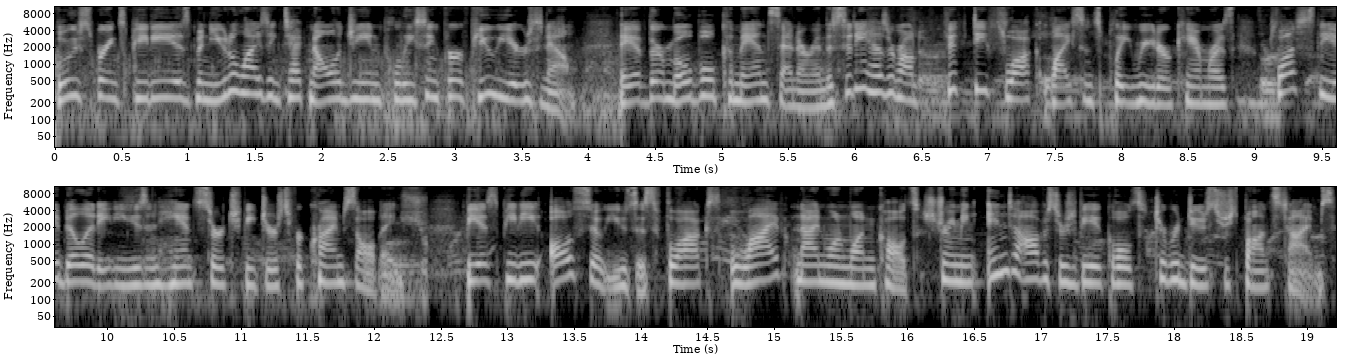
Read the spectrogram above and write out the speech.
Blue Springs PD has been utilizing technology in policing for a few years now. They have their mobile command center, and the city has around 50 flock license plate reader cameras, plus the ability to use enhanced search features for crime solving. BSPD also uses Flock's live 911 calls streaming into officers' vehicles to reduce response times.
